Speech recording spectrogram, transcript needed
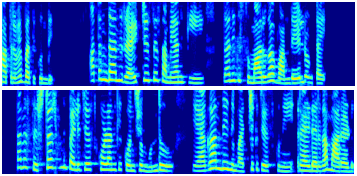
మాత్రమే బతికుంది. అతను దాన్ని రైడ్ చేసే సమయానికి దానికి సుమారుగా వందేళ్ళుంటాయి. తన సిస్టర్స్ని పెళ్ళి చేసుకోవడానికి కొంచెం ముందు యాగాన్ దీన్ని మచ్చిక చేసుకుని రైడర్గా మారాడు.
